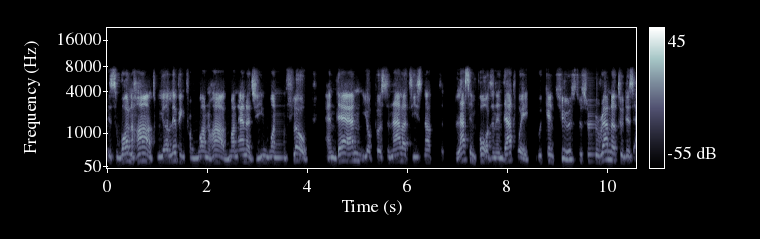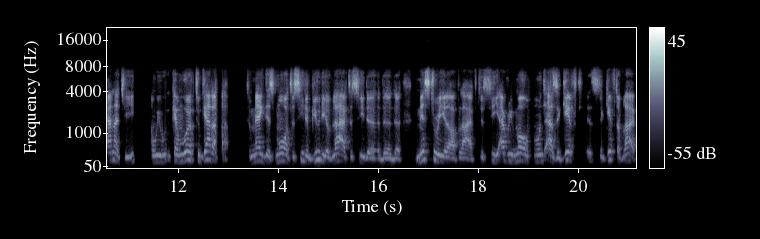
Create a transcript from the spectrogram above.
is one heart. We are living from one heart, one energy, one flow. And then your personality is not less important in that way. We can choose to surrender to this energy and we can work together to make this more, to see the beauty of life, to see the, the, the mystery of life, to see every moment as a gift. It's a gift of life.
